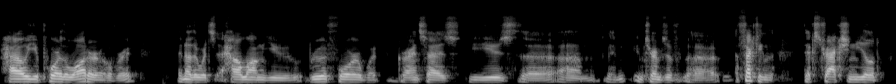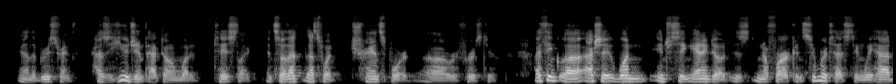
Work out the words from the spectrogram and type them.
how you pour the water over it. In other words, how long you brew it for, what grind size you use, the um, in, in terms of uh, affecting the extraction yield and the brew strength has a huge impact on what it tastes like. And so that, that's what transport uh, refers to. I think uh, actually one interesting anecdote is you know for our consumer testing we had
